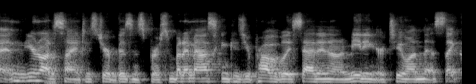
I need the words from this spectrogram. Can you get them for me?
and you're not a scientist you're a business person but i'm asking because you probably sat in on a meeting or two on this like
